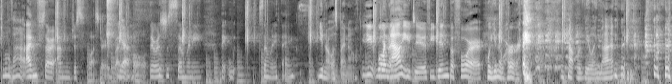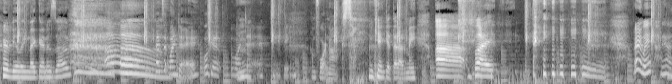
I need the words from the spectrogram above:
do all that. I'm sorry. I'm just flustered by Yeah. that whole. There was just so many, thi- so many things. you know us by now. You We're well not- now you do. If you didn't before, Well, you know her. I'm not revealing that. revealing that kind of stuff. uh, that's it. One day we'll get one Mm. day maybe. I'm Fort Knox. You can't get that out of me. Uh, but, but anyway, Yeah.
